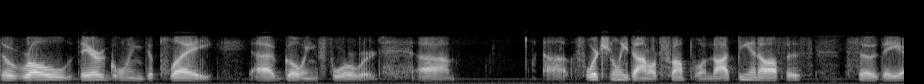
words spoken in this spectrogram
the role they're going to play uh, going forward. Um, uh, fortunately, Donald Trump will not be in office, so they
